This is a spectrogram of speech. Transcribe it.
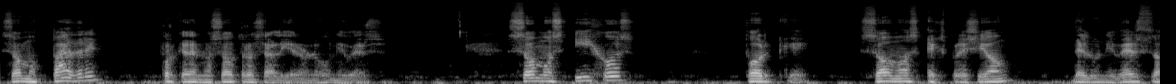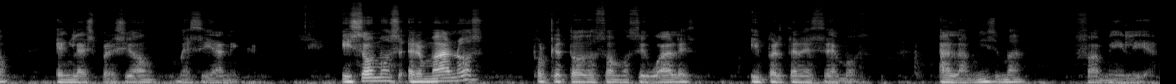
Somos padre porque de nosotros salieron los universos. Somos hijos porque somos expresión del universo en la expresión mesiánica. Y somos hermanos porque todos somos iguales y pertenecemos a la misma familia.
